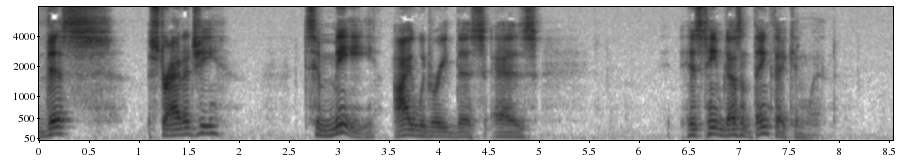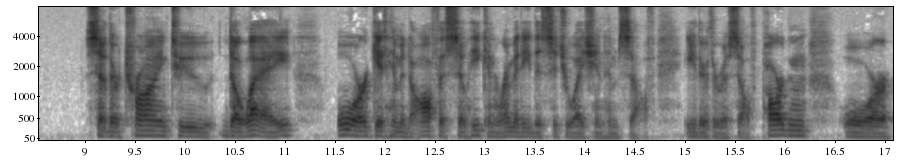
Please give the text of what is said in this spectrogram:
This strategy, to me, I would read this as his team doesn't think they can win. So they're trying to delay or get him into office so he can remedy the situation himself, either through a self pardon or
